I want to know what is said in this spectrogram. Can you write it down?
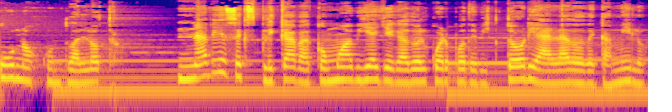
uno junto al otro. Nadie se explicaba cómo había llegado el cuerpo de Victoria al lado de Camilo,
